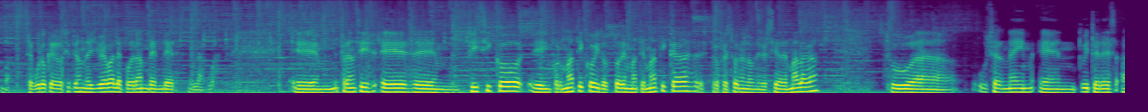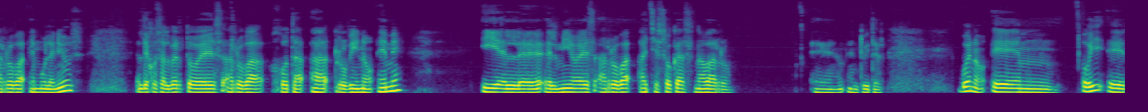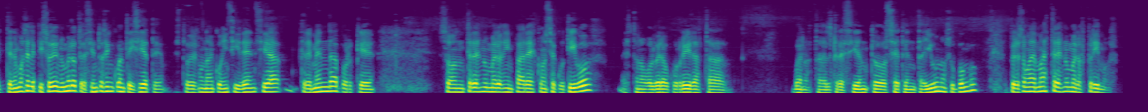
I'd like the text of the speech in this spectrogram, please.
Bueno, seguro que los sitios donde llueva le podrán vender el agua. Eh, Francis es físico, informático y doctor en matemáticas, es profesor en la Universidad de Málaga. Su username en Twitter es arroba emulenews. El de José Alberto es arroba jarubino m y el, eh, el mío es arroba hsocasnavarro en, en Twitter. Bueno, em, hoy eh, tenemos el episodio número 357. Esto es una coincidencia tremenda porque son tres números impares consecutivos. Esto no volverá a ocurrir hasta, bueno, hasta el 371, supongo. Pero son además tres números primos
